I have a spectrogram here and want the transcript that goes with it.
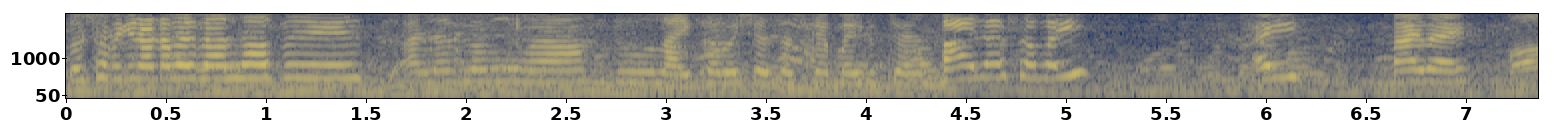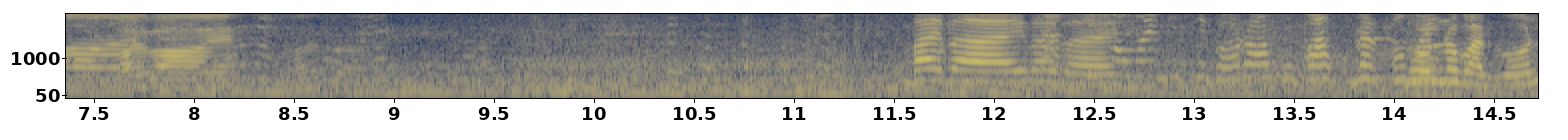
তো সবাইকে টাটা বাই আল্লাহ হাফেজ। I love you do like comment share subscribe my YouTube channel bye দাও সবাই। এই bye bye bye bye bye bye bye bye ধন্যবাদ বোন।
